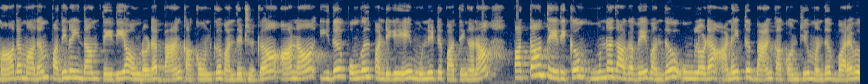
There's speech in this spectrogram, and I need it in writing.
மாதம் மாதம் பதினைந்தாம் தேதி அவங்களோட பேங்க் அக்கௌண்ட்க்கு வந்துட்டு இருக்கு ஆனால் இது பொங்கல் பண்டிகையை முன்னிட்டு பார்த்தீங்கன்னா பத்தாம் தேதிக்கு முன்னதாகவே வந்து உங்களோட அனைத்து பேங்க் அக்கௌண்ட்லேயும் வந்து வரவு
